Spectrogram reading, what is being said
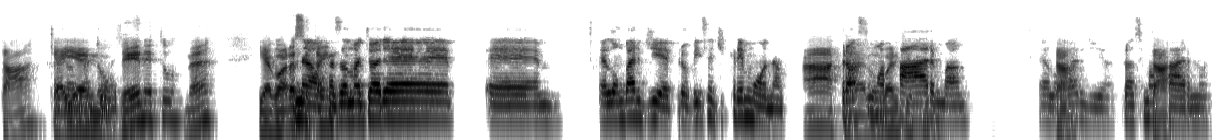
Tá, que Casal aí é Maggiore. no Vêneto, né? E agora você Não, tá em... Casal Maggiore é, é, é, Lombardia, é província de Cremona. Ah, tá. Próximo é a Parma. É tá. Lombardia, tá. próximo tá. a Parma.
